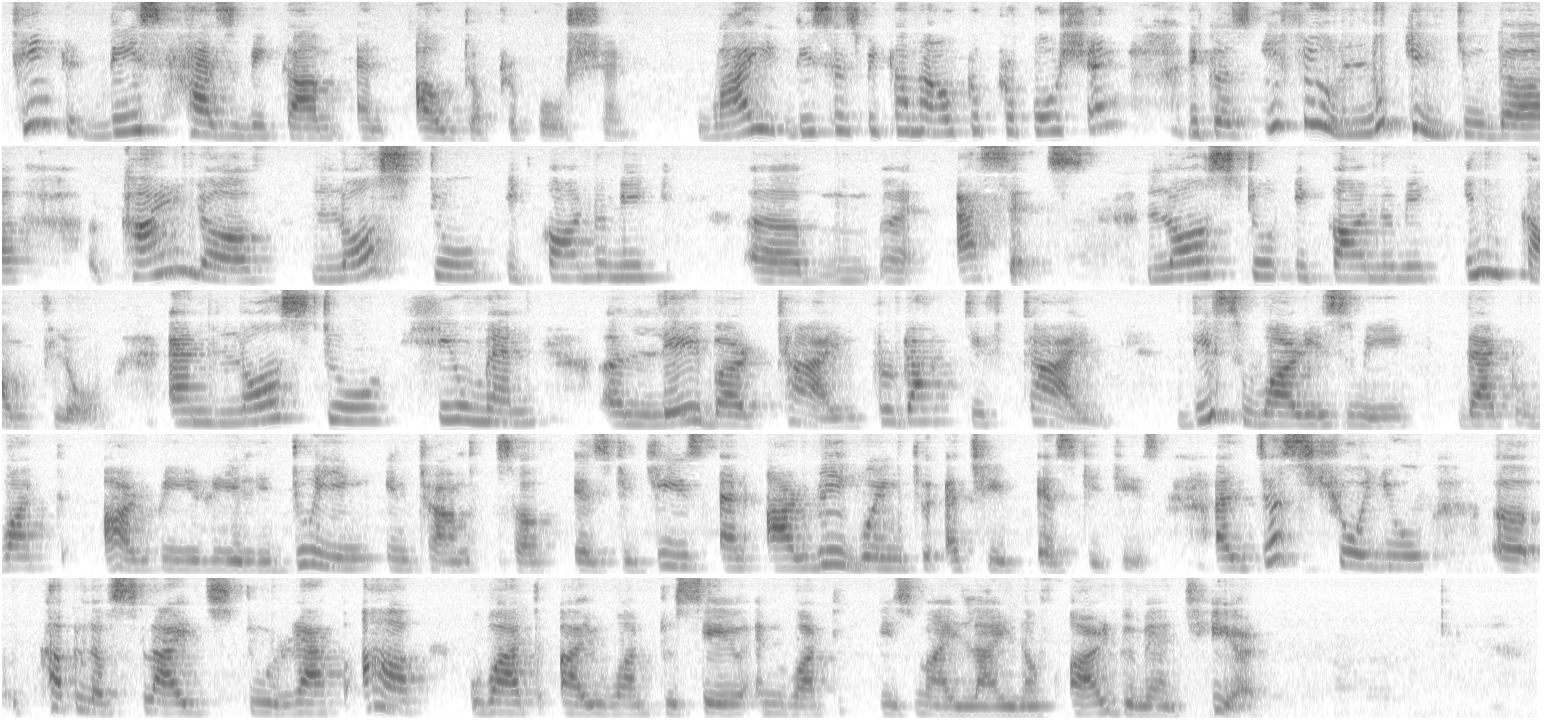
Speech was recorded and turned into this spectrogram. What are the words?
think this has become an out of proportion. Why this has become out of proportion? Because if you look into the kind of loss to economic um, assets loss to economic income flow, and loss to human uh, labor time, productive time. This worries me that what are we really doing in terms of SDGs and are we going to achieve SDGs? I'll just show you a couple of slides to wrap up what I want to say and what is my line of argument here.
